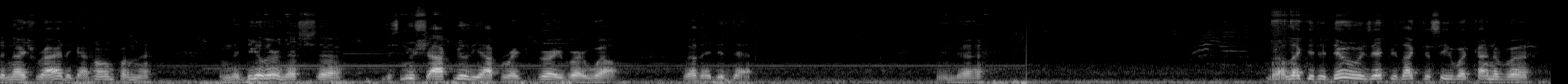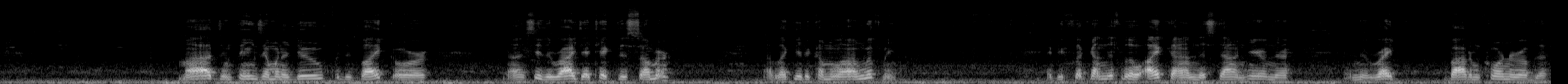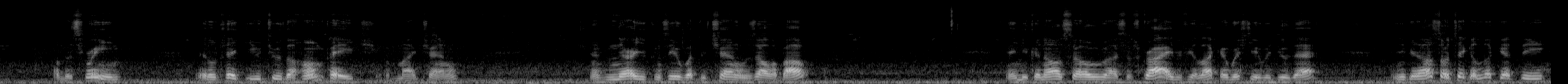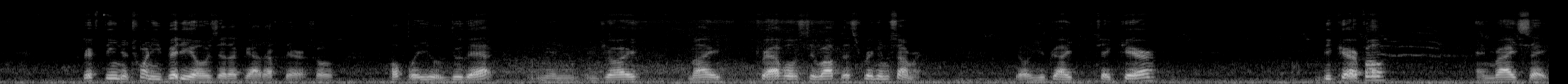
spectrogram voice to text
A, a nice ride. I got home from the from the dealer, and this uh, this new shock really operates very very well. Glad they did that. And uh, what I'd like you to do is, if you'd like to see what kind of uh, mods and things I'm going to do for the bike, or uh, see the rides I take this summer, I'd like you to come along with me. If you click on this little icon that's down here in the in the right bottom corner of the of the screen, it'll take you to the home page of my channel. And from there you can see what the channel is all about. And you can also uh, subscribe if you like. I wish you would do that. And you can also take a look at the 15 or 20 videos that I've got up there. So hopefully you'll do that and enjoy my travels throughout the spring and summer. So you guys take care, be careful, and ride safe.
